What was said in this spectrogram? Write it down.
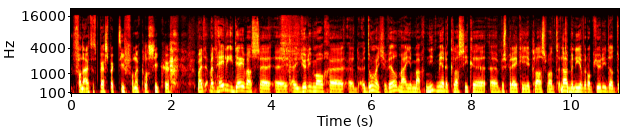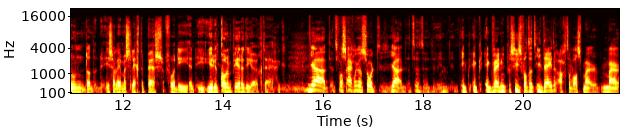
vanuit het perspectief van een klassieke... Maar het, maar het hele idee was, uh, uh, jullie mogen doen wat je wil... maar je mag niet meer de klassieke bespreken in je klas. Want nou, de manier waarop jullie dat doen... dat is alleen maar slechte pers voor die... jullie corrumperen de jeugd eigenlijk. Ja, het was eigenlijk een soort... Ja, het, ik, ik, ik weet niet precies wat het idee erachter was... maar, maar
